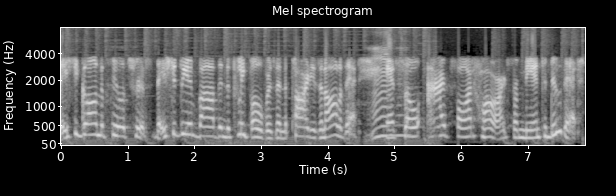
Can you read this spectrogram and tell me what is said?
They should go on the field trips. They should be involved in the sleepovers and the parties and all of that. Mm-hmm. And so I fought hard for men to do that.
